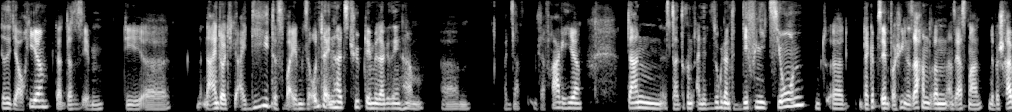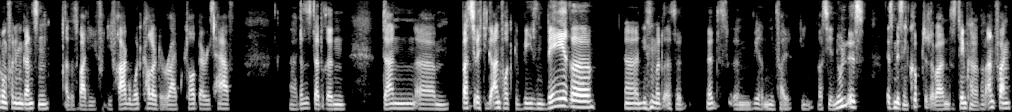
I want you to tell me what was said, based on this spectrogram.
das seht ihr auch hier, das ist eben die, äh, eine eindeutige ID, das war eben dieser Unterinhaltstyp, den wir da gesehen haben, ähm, bei dieser, dieser Frage hier. Dann ist da drin eine sogenannte Definition. Und äh, da gibt es eben verschiedene Sachen drin. Also erstmal eine Beschreibung von dem Ganzen. Also es war die, die Frage, what color do ripe cloudberries have? Äh, das ist da drin. Dann, ähm, was die richtige Antwort gewesen wäre. Äh, also, ne, das ähm, wäre in dem Fall, die, was hier 0 ist. Ist ein bisschen kryptisch, aber ein System kann was anfangen.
